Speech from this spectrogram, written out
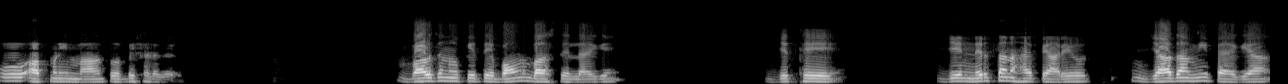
ਉਹ ਆਪਣੀ ਮਾਂ ਤੋਂ ਵਿਛੜ ਗਏ। ਬਲਦ ਨੂੰ ਕਿਤੇ ਬਾਉਣ ਵਾਸਤੇ ਲੈ ਗਏ, ਜਿੱਥੇ ਜੇ ਨਿਰਤਨ ਹੈ ਪਿਆਰਿਓ, ਜ਼ਿਆਦਾ ਮੀਂਹ ਪੈ ਗਿਆ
